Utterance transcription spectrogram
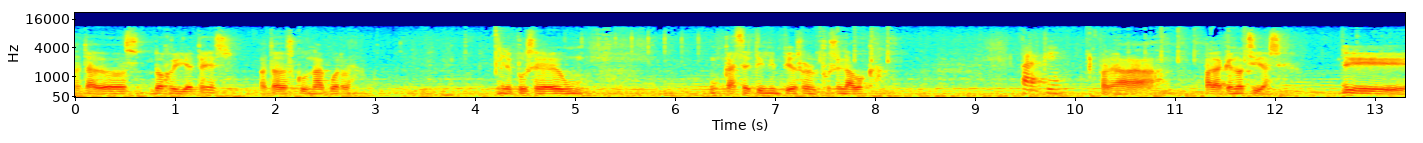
Atados, dos grilletes, atados con una cuerda. Y le puse un, un calcetín limpio, se lo puse en la boca. ¿Para qué? Para, para que no chillase. Y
